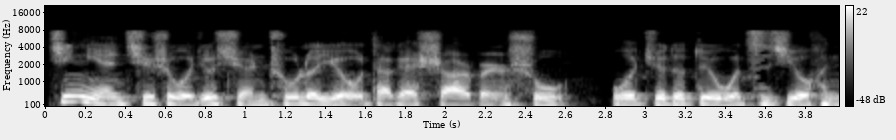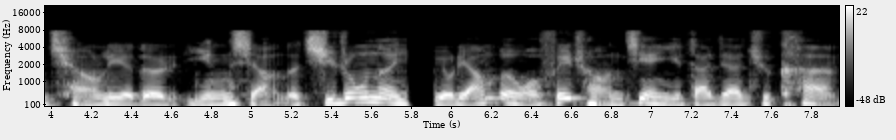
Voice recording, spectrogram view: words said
今年其实我就选出了有大概十二本书，我觉得对我自己有很强烈的影响的。其中呢，有两本我非常建议大家去看。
